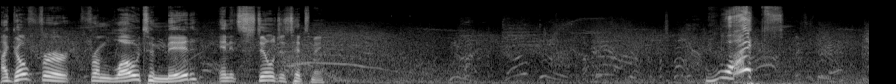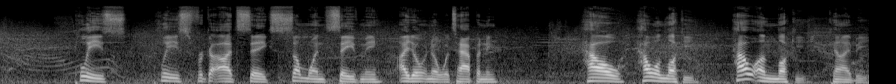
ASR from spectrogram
I go for from low to mid, and it still just hits me. What? Please, please, for God's sake, someone save me. I don't know what's happening. How how unlucky. How unlucky can I be?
